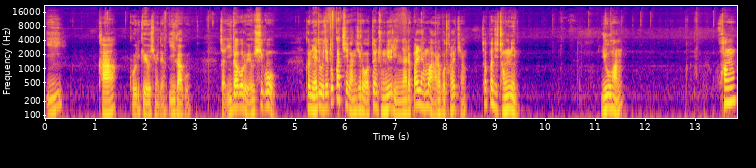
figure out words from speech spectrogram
이가고 이렇게 외우시면 돼요. 이가고. 자, 이가고로 외우시고 그럼 얘도 이제 똑같이 방식으로 어떤 종류들이 있냐를 빨리 한번 알아보도록 할게요. 첫 번째 정린, 유황, 황,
